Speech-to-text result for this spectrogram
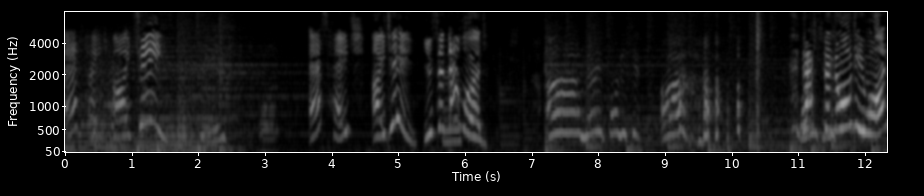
S H I T. S H I T. You said that word. Ah, Mary it. Ah. That's the naughty one.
